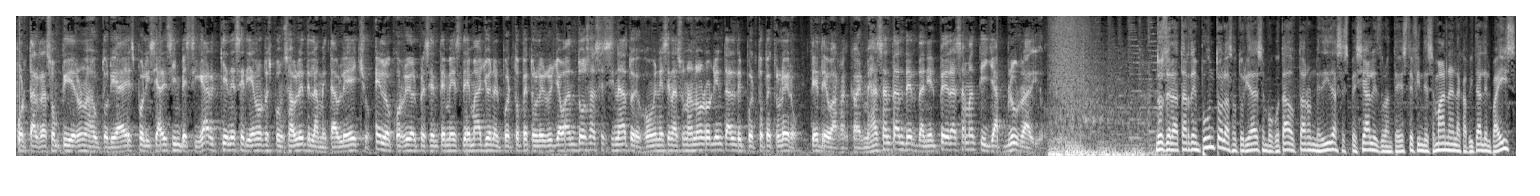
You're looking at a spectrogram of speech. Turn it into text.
Por tal razón pidieron a las autoridades policiales investigar quiénes serían los responsables del lamentable hecho. En lo ocurrido el presente mes de mayo en el puerto petrolero ya van dos asesinatos de jóvenes en la zona nororiental del puerto petrolero. Desde Barranca Bermeja, Santander, Daniel Pedraza Mantilla, Blue Radio. Dos de la tarde en punto, las autoridades en Bogotá adoptaron medidas especiales durante este fin de semana en la capital del país,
